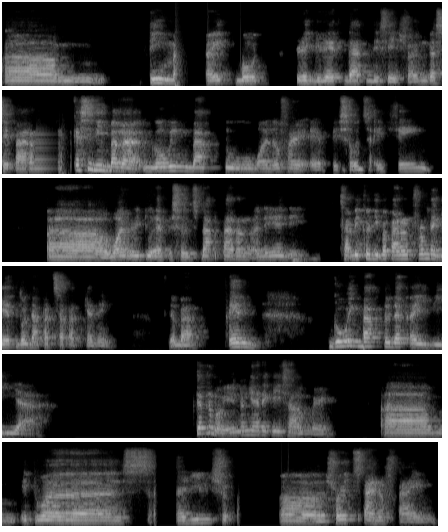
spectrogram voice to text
Um, they might both regret that decision. Kasi parang kasi di ba nga going back to one of our episodes I think uh, one or two episodes back parang ano yan eh. Sabi ko di ba parang from the get-go dapat sapat ka na eh. Di ba? And going back to that idea ano mo yung nangyari kay Summer. Um, it was a really short, uh, short span of time.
